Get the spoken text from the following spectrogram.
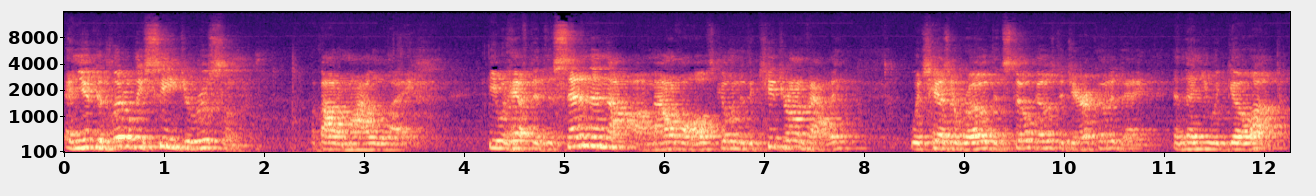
And you could literally see Jerusalem about a mile away. He would have to descend the uh, Mount of Olives, go into the Kidron Valley, which has a road that still goes to Jericho today, and then you would go up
